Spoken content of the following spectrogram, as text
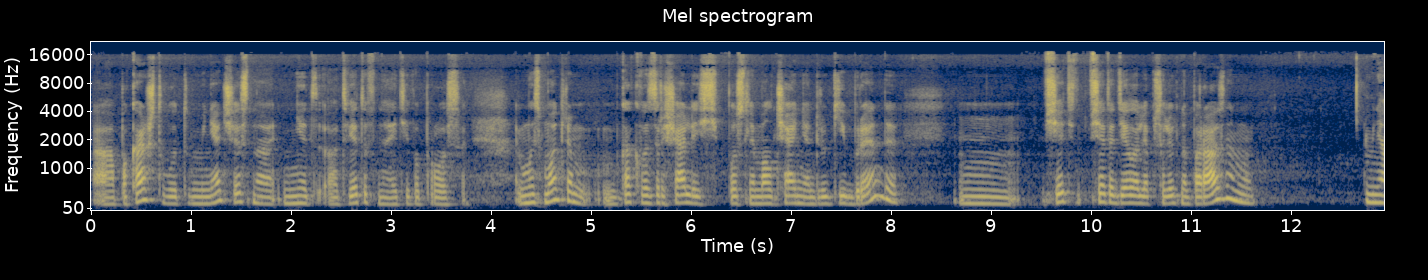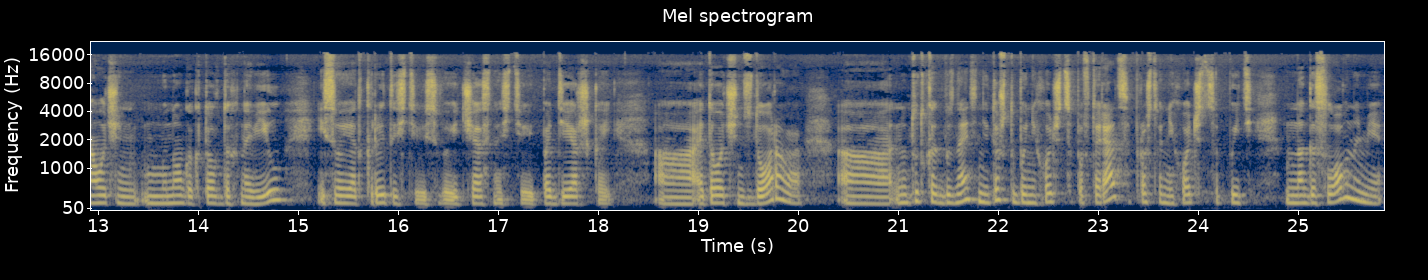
А, пока что вот у меня, честно, нет ответов на эти вопросы. Мы смотрим, как возвращались после молчания другие бренды. Все, все это делали абсолютно по-разному. Меня очень много кто вдохновил и своей открытостью, и своей честностью, и поддержкой. А, это очень здорово. А, но тут, как бы, знаете, не то чтобы не хочется повторяться, просто не хочется быть многословными,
